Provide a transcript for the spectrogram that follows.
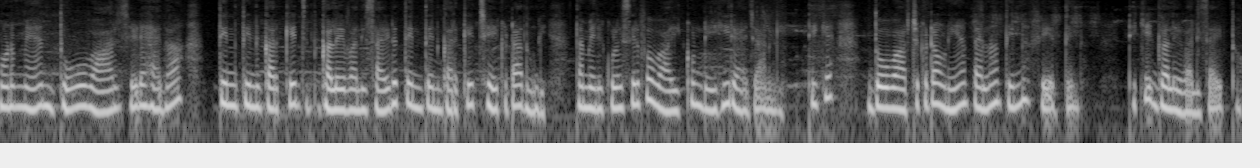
ਹੁਣ ਮੈਂ ਦੋ ਵਾਰ ਜਿਹੜਾ ਹੈਗਾ, ਤਿੰਨ ਤਿੰਨ ਕਰਕੇ ਜ- ਗਲੇ ਵਾਲੀ ਸਾਈਡ ਤਿੰਨ ਤਿੰਨ ਕਰਕੇ 6 ਘਟਾ ਦੂੰਗੀ। ਤਾਂ ਮੇਰੇ ਕੋਲੇ ਸਿਰਫ 22 ਕੁੰਡੇ ਹੀ ਰਹਿ ਜਾਣਗੇ, ਠੀਕ ਹੈ? ਦੋ ਵਾਰ ਚ ਘਟਾਉਣੇ ਆ, ਪਹਿਲਾਂ ਤਿੰਨ, ਫਿਰ ਤਿੰਨ, ਠੀਕ ਹੈ? ਗਲੇ ਵਾਲੀ ਸਾਈਡ ਤੋਂ।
